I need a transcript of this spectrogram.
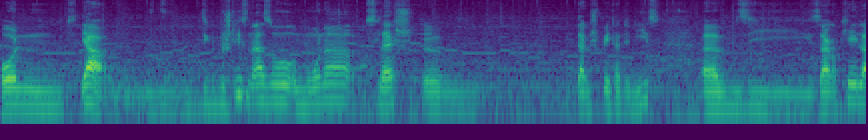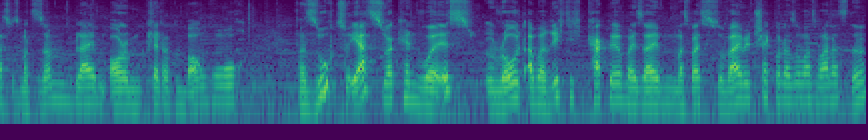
Und ja, die beschließen also Mona slash ähm, dann später Denise. Ähm, sie sagen, okay, lasst uns mal zusammenbleiben. Orm klettert einen Baum hoch, versucht zuerst zu erkennen, wo er ist, rollt aber richtig kacke bei seinem, was weiß ich, Survival-Check oder sowas war das, ne?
